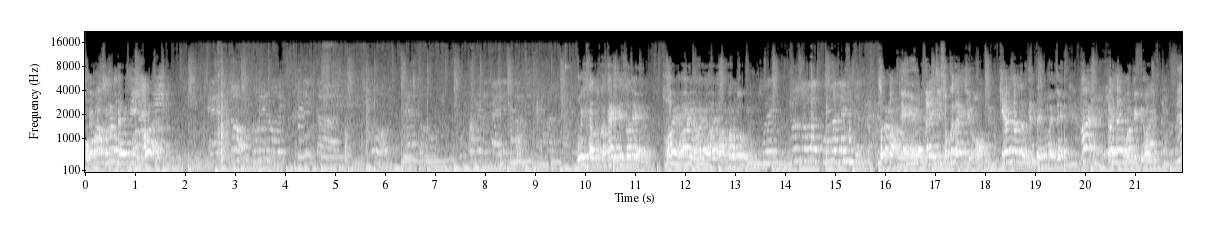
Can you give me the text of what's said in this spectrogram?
おおそれも大事はいうため美味しさとか大切さではいはいはいはいはいどうぞ。それ、幼少学校が大好きだから。それはね大事そこ大事よ。嫌いだったら絶対来ないね。はいはい最後はビビはい。無用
